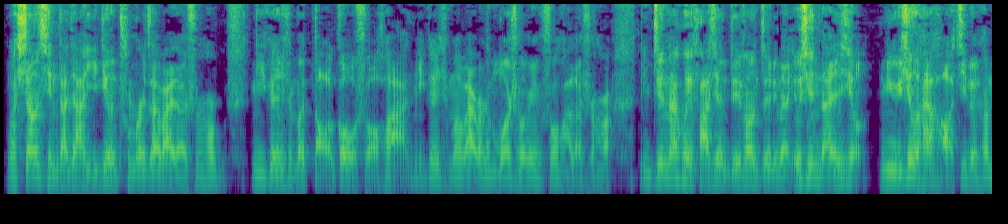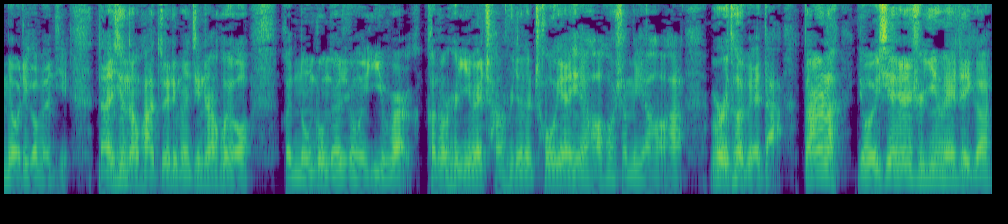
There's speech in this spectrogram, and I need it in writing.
我相信大家一定出门在外的时候，你跟什么导购说话，你跟什么外边的陌生人说话的时候，你经常会发现对方嘴里面，尤其男性、女性还好，基本上没有这个问题。男性的话，嘴里面经常会有很浓重的这种异味，可能是因为长时间的抽烟也好，或什么也好，哈，味儿特别大。当然了，有一些人是因为这个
